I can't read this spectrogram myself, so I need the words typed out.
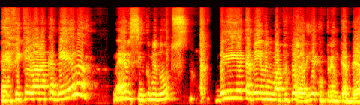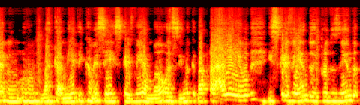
É, fiquei lá na cadeira, né, uns cinco minutos. Daí acabei indo numa papelaria, comprei um caderno, uma caneta e comecei a escrever à mão, assim, na praia eu escrevendo e produzindo,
